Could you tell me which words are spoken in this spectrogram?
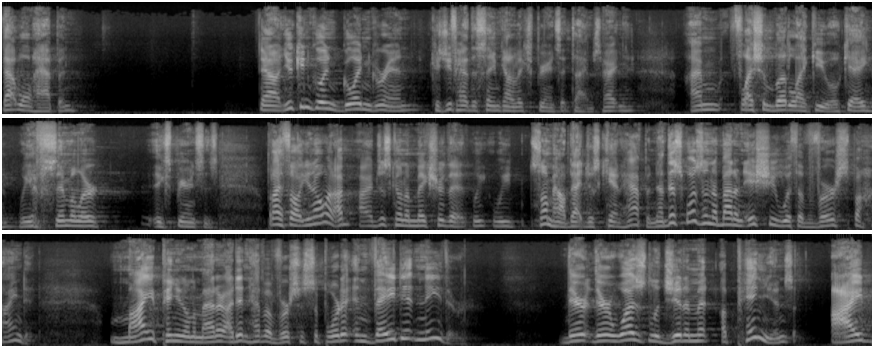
That won't happen. Now, you can go, and, go ahead and grin because you've had the same kind of experience at times, right? I'm flesh and blood like you, okay? We have similar experiences. But I thought, you know what? I'm, I'm just going to make sure that we, we somehow that just can't happen. Now, this wasn't about an issue with a verse behind it. my opinion on the matter, I didn't have a verse to support it, and they didn't either. There, there was legitimate opinions. I,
